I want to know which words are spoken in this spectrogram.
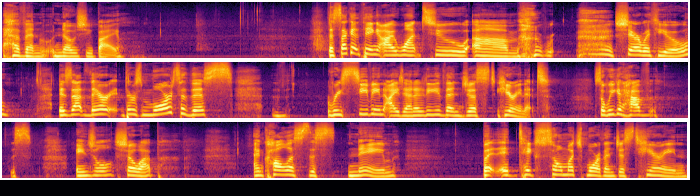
heaven knows you by. The second thing I want to um, share with you is that there, there's more to this receiving identity than just hearing it. So we could have this angel show up and call us this name, but it takes so much more than just hearing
